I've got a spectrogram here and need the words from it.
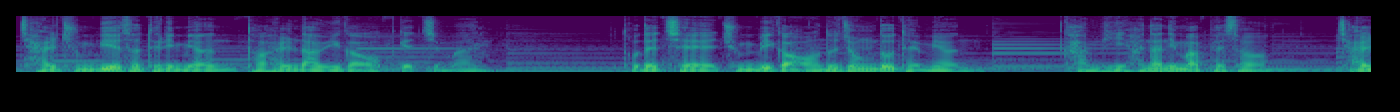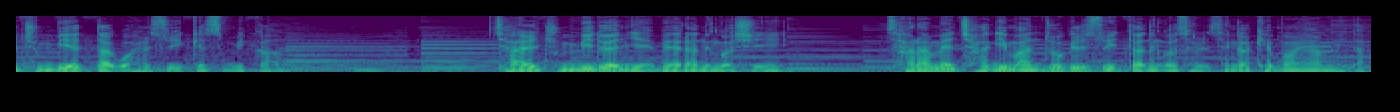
잘 준비해서 드리면 더할 나위가 없겠지만 도대체 준비가 어느 정도 되면 감히 하나님 앞에서 잘 준비했다고 할 수 있겠습니까? 잘 준비된 예배라는 것이 사람의 자기 만족일 수 있다는 것을 생각해 봐야 합니다.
